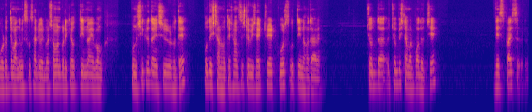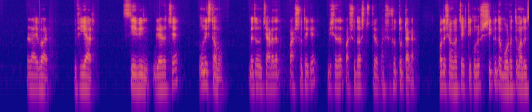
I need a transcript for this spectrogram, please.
বোর্ড হতে মাধ্যমিক স্কুল সার্টিফিকেট বা সমান পরীক্ষায় উত্তীর্ণ এবং কোনো স্বীকৃত ইনস্টিটিউট হতে প্রতিষ্ঠান হতে সংশ্লিষ্ট বিষয়ে ট্রেড কোর্স উত্তীর্ণ হতে হবে। চোদ্দ, চব্বিশ নম্বর পদ হচ্ছে ভেসপাইস ড্রাইভার ভিআর সিভিল গ্রেড হচ্ছে উনিশতম। বেতন আট হাজার পাঁচশো থেকে বিশ হাজার পাঁচশো দশ পাঁচশো সত্তর টাকা। পদের সংখ্যা হচ্ছে একটি কোনো স্বীকৃত বোর্ড হতে মাধ্যমিক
